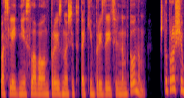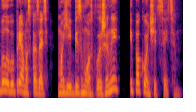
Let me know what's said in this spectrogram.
Последние слова он произносит таким презрительным тоном, что проще было бы прямо сказать «моей безмозглой жены» и покончить с этим.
